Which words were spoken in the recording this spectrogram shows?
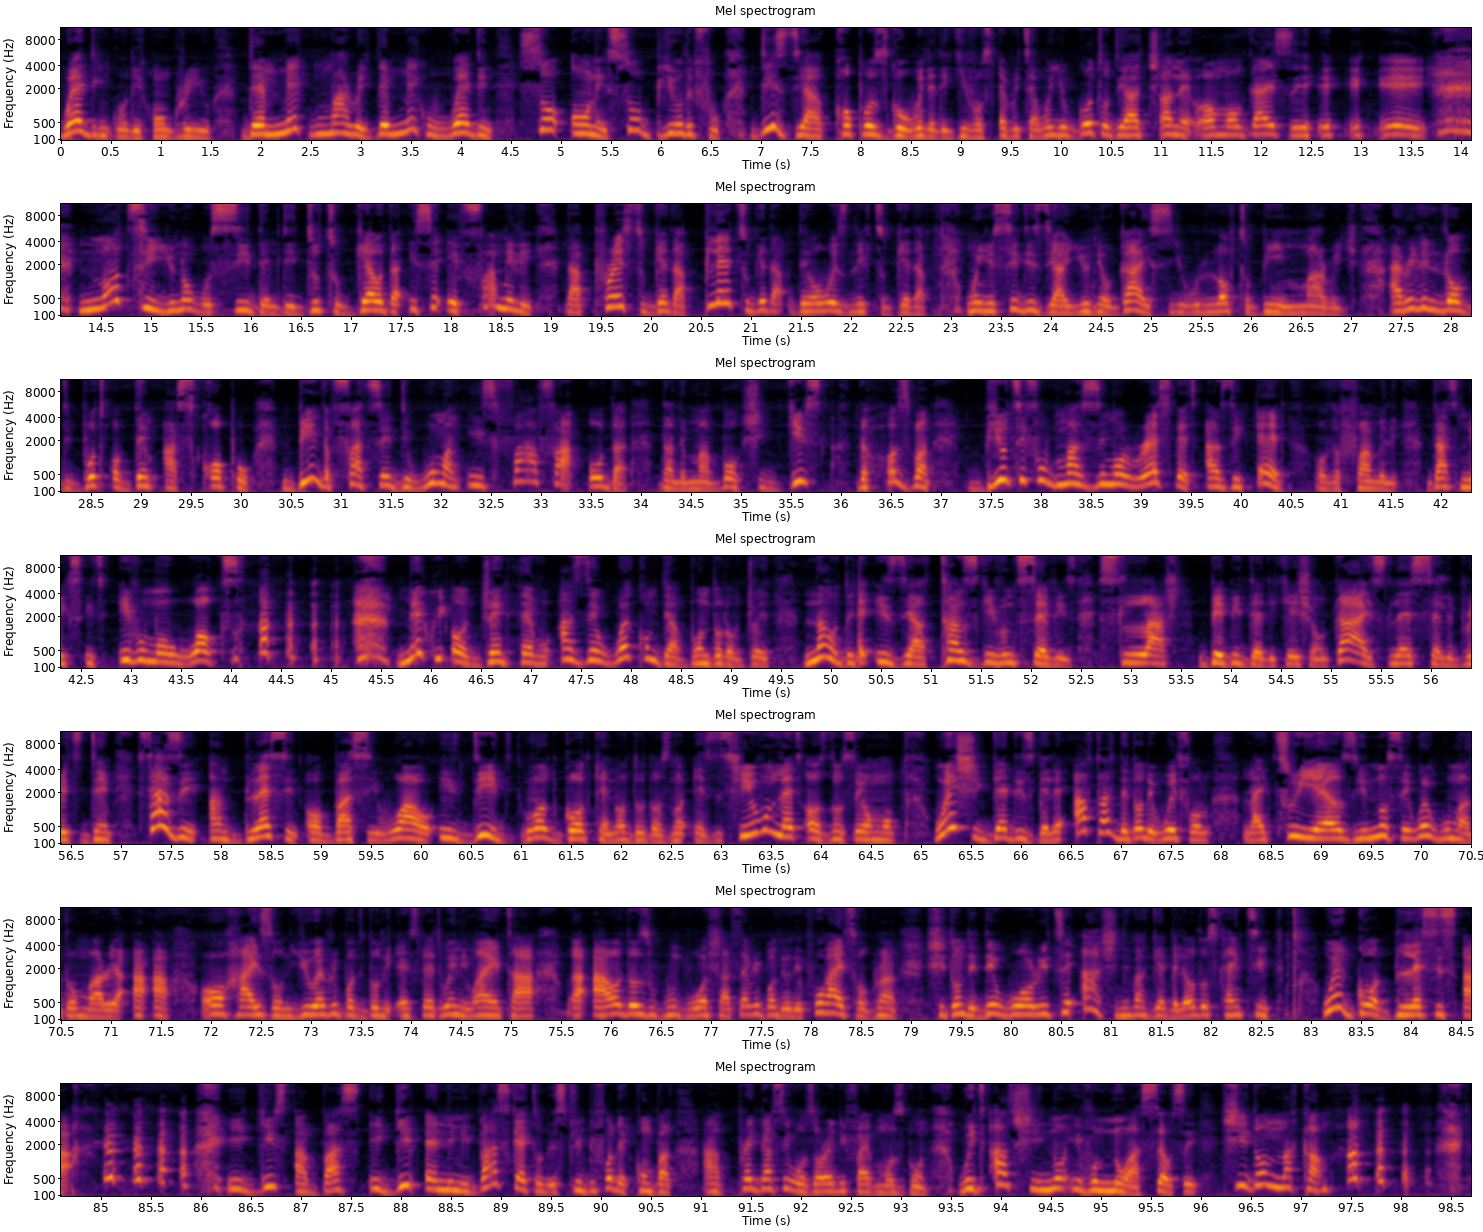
wedding go dey hungry you. Dey make marriage dey make wedding so honest so beautiful. This their couples goal wey dem dey give us time. When you go to their channel omo guys nothing you no go see them dey do together say a family that prays together play together they always live together. When you see this their union guys you would love to be in marriage. I really love the both of them as couple. Being the fact say the woman is far far older than the man but she gives the husband beautiful maximum respect as the head of the family. That makes it even more works. Make we all join heaven as they welcome their bundle of joy. Now the day is their thanksgiving service slash baby dedication. Guys let's celebrate them. Stazzy and blessing obasi. Wow indeed what god cannot do does not exist. She even let us know say omo when she get this belle after they don dey wait for like two years you know say when woman don marry ah ah all eyes on you everybody don dey expect when e wan enter ah ah all those womb washers everybody go dey put eyes for ground. She don dey dey worried say ah she never get belle all those kind thing when god blesses her. He gives her bas he give enemy basket to the stream before they come back. Her pregnancy was already five months gone. Without she no even know herself say she don knack am.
